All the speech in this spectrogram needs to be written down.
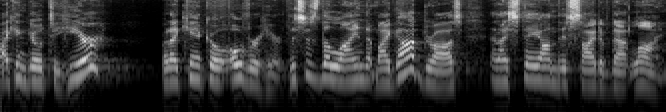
I can go to here, but I can't go over here. This is the line that my God draws, and I stay on this side of that line.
